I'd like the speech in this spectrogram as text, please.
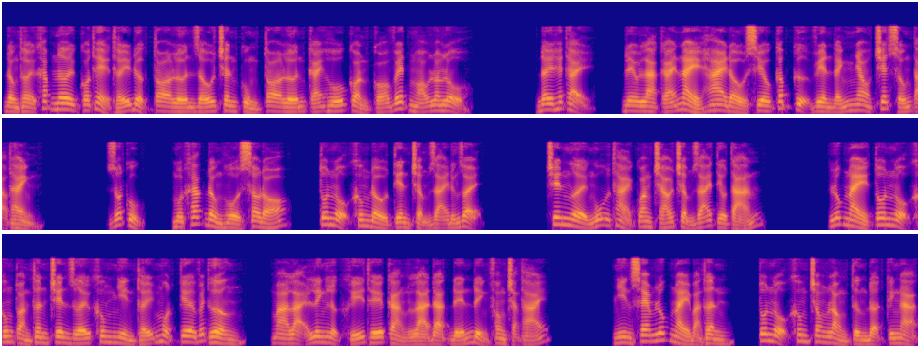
đồng thời khắp nơi có thể thấy được to lớn dấu chân cùng to lớn cái hố còn có vết máu loang lổ. Đây hết thảy, đều là cái này hai đầu siêu cấp cự viên đánh nhau chết sống tạo thành. Rốt cục, một khắc đồng hồ sau đó, tôn ngộ không đầu tiên chậm rãi đứng dậy. Trên người ngũ thải quang cháo chậm rãi tiêu tán. Lúc này tôn ngộ không toàn thân trên dưới không nhìn thấy một tia vết thương, mà lại linh lực khí thế càng là đạt đến đỉnh phong trạng thái. Nhìn xem lúc này bản thân, tôn ngộ không trong lòng từng đợt kinh ngạc.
